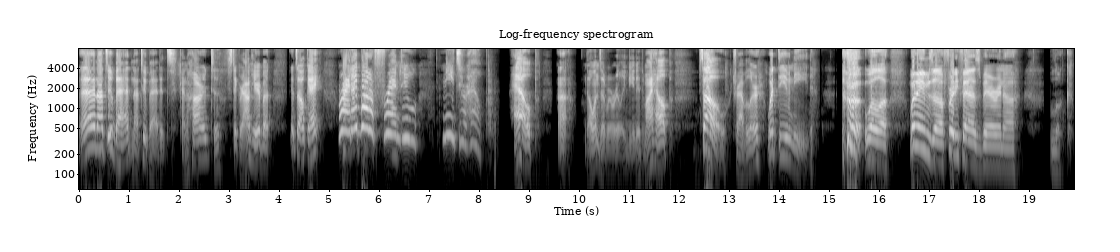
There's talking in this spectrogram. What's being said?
Eh, not too bad, not too bad. It's kind of hard to stick around here, but it's okay. Right, I brought a friend who needs your help. Help? Huh, no one's ever really needed my help. So, traveler, what do you need? well, uh, my name's, uh, Freddy Fazbear, and, uh, look.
